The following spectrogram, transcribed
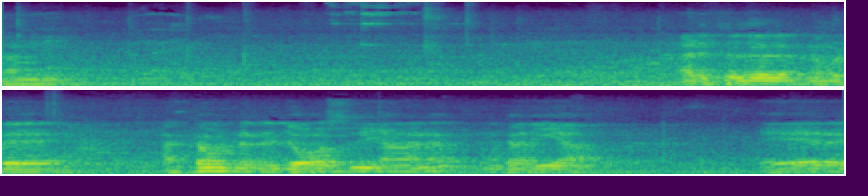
നന്ദി. അടുത്തത് നമ്മുടെ അക്കൗണ്ടന്റ് ജോസ്ലിനാണ് നമുക്കറിയാം. ഏറെ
